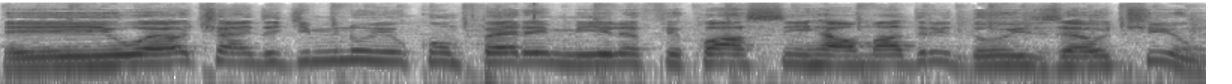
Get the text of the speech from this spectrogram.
e o Elche ainda diminuiu com o Pere Emília, ficou assim, Real Madrid 2, Elche 1.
